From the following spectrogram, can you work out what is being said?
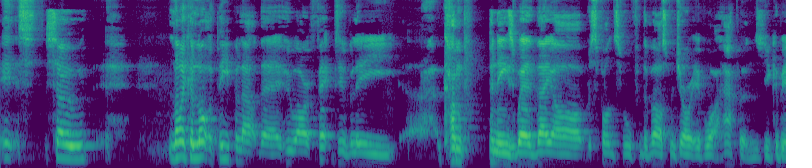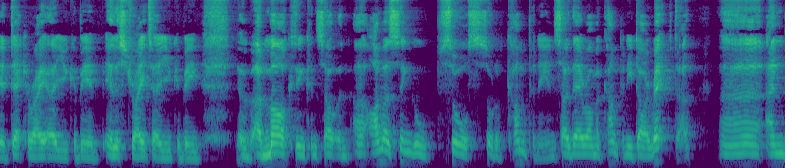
it's so like a lot of people out there who are effectively uh, companies companies where they are responsible for the vast majority of what happens. You could be a decorator, you could be an illustrator, you could be a, marketing consultant. I'm a single source sort of company, and so there I'm a company director. Uh, and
